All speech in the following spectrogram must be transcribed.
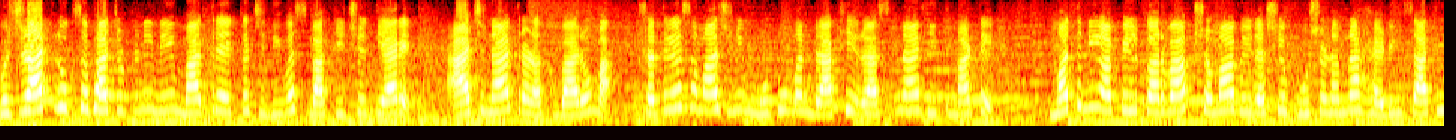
ગુજરાત લોકસભા ચૂંટણીને માત્ર એક જ દિવસ બાકી છે ત્યારે આજના ત્રણ અખબારોમાં ક્ષત્રિય સમાજની મોટું મન રાખી રાષ્ટ્રના હિત માટે મતની અપીલ કરવા ક્ષમા વિરસ્ય ભૂષણમના હેડિંગ સાથે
